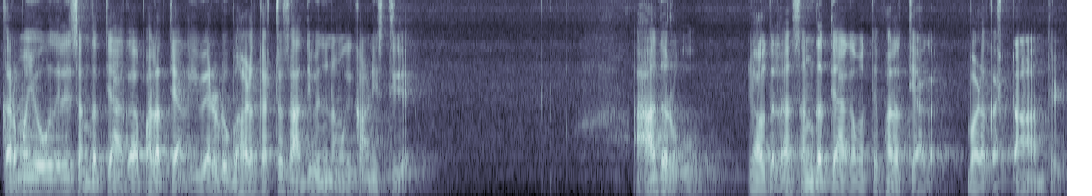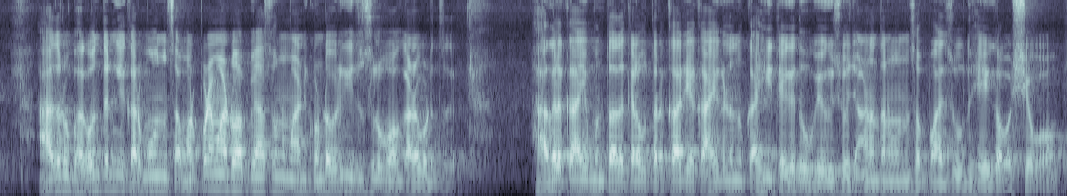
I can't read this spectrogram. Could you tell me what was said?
ಕರ್ಮಯೋಗದಲ್ಲಿ ಸಂಗತ್ಯಾಗ ಫಲತ್ಯಾಗ ಇವೆರಡೂ ಬಹಳ ಕಷ್ಟ ಸಾಧ್ಯವೆಂದು ನಮಗೆ ಕಾಣಿಸ್ತಿದೆ. ಆದರೂ ಯಾವುದಲ್ಲ ಸಂಗತ್ಯಾಗ ಮತ್ತು ಫಲತ್ಯಾಗ ಬಹಳ ಕಷ್ಟ ಅಂಥೇಳಿ ಆದರೂ ಭಗವಂತನಿಗೆ ಕರ್ಮವನ್ನು ಸಮರ್ಪಣೆ ಮಾಡುವ ಅಭ್ಯಾಸವನ್ನು ಮಾಡಿಕೊಂಡವರಿಗೆ ಇದು ಸುಲಭವಾಗಿ ಅಳವಡುತ್ತದೆ ಹಾಗಲಕಾಯಿ ಮುಂತಾದ ಕೆಲವು ತರಕಾರಿಯ ಕಾಯಿಗಳನ್ನು ಕಹಿ ತೆಗೆದು ಉಪಯೋಗಿಸುವ ಜಾಣತನವನ್ನು ಸಂಪಾದಿಸುವುದು ಹೇಗೆ ಅವಶ್ಯವೋ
